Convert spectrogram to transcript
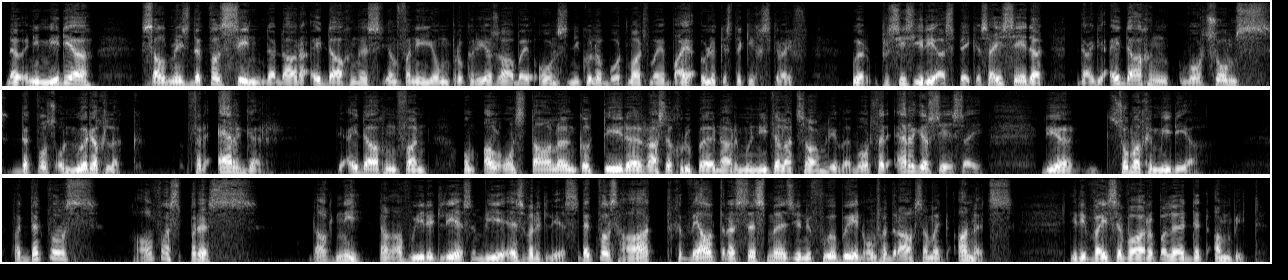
Nou in die media sal mens dikwels sien dat daar 'n uitdaging is. Een van die jong prokureurs daar by ons, Nicola Botma, het my 'n baie oulike stukkie geskryf oor presies hierdie aspek. Hy sê dat dat die uitdaging word soms dikwels onnodiglik vererger. Die uitdaging van om al ons tale en kulture, rassegroepe in harmonie te laat saamlewe word vererger sê sy deur sommige media wat dikwels half as prins dalk nie dan af hoe jy dit lees en wie jy is wat dit lees dikwels haat geweld rasisme xenofobie en onverdraagsaamheid aanits deur die wyse waarop hulle dit aanbied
